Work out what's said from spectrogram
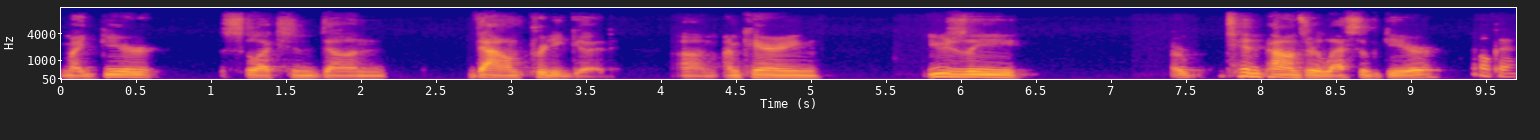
my gear selection done down pretty good. Um, I'm carrying usually 10 pounds or less of gear Okay.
